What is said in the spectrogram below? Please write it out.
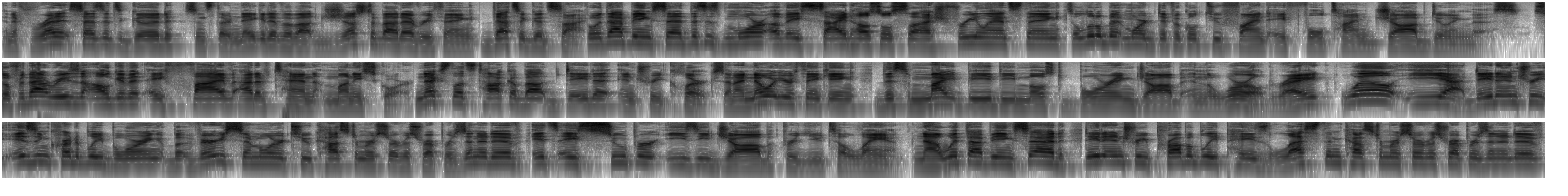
And if Reddit says it's good, since they're negative about just about everything, that's a good sign. But with that being said, this is more of a side hustle slash freelance thing. It's a little bit more difficult to find a full-time job doing this. So for that reason, I'll give it a five out of 10 money score. Next, let's talk about data entry clerks. And I know what you're thinking, this might be the most boring job in the world, right? Well, yeah, data entry is incredibly boring, but very similar to customer service representative, it's a super easy job for you to land. Now, with that being said, data entry probably pays less than customer service representative.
